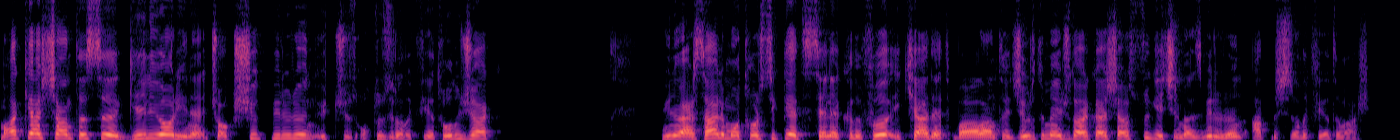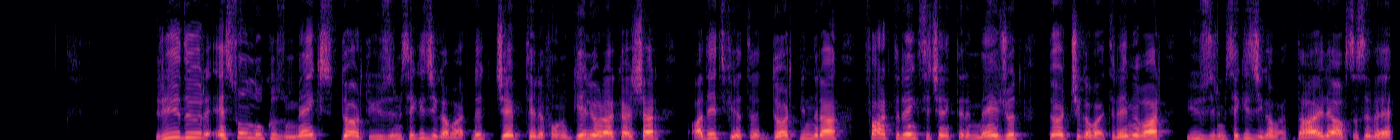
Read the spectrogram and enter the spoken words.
Makyaj çantası geliyor yine çok şık bir ürün. 330 liralık fiyatı olacak. Universal motosiklet sele kılıfı 2 adet bağlantı cırtı mevcut arkadaşlar. Su geçirmez bir ürün 60 liralık fiyatı var. Reader S19 Max 4 128 GB'lık cep telefonu geliyor arkadaşlar. Adet fiyatı 4000 lira. Farklı renk seçenekleri mevcut. 4 GB RAM'i var. 128 GB dahili hafızası ve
